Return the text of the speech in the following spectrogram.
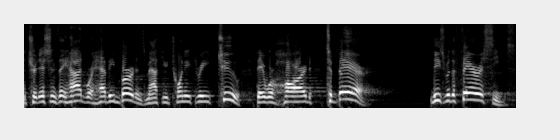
The traditions they had were heavy burdens. Matthew 23 2. They were hard to bear. These were the Pharisees.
